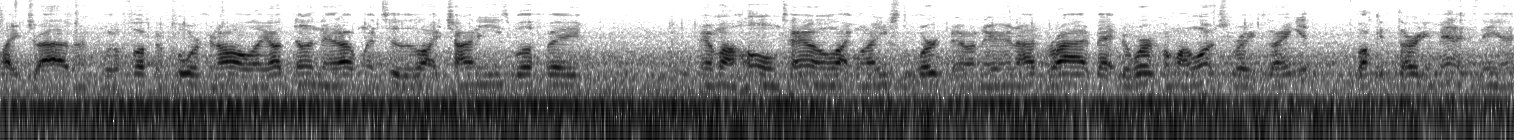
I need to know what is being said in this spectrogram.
Like driving with a fucking fork and all. Like I've done that. I went to the like Chinese buffet in my hometown, like when I used to work down there, and I'd ride back to work on my lunch break because I ain't get fucking 30 minutes then.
